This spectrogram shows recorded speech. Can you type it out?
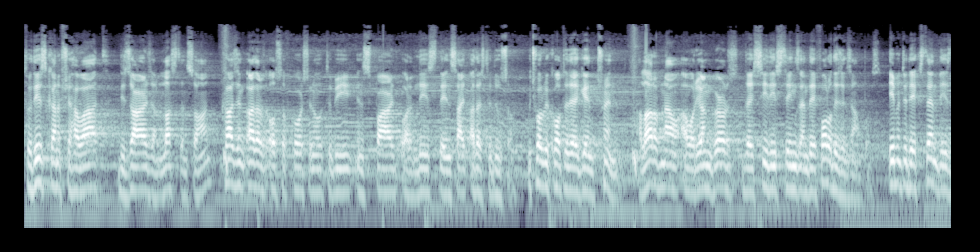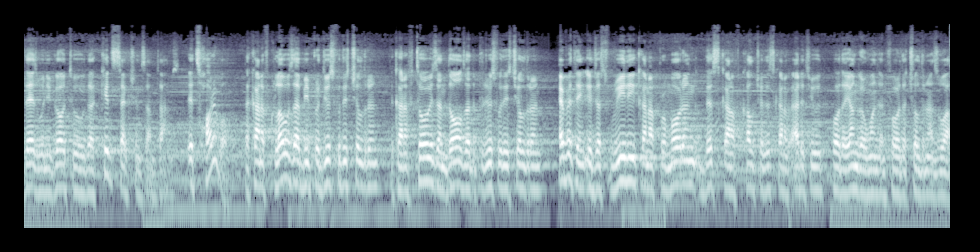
to these kind of shahawat, desires and lust and so on, causing others also, of course, you know, to be inspired or at least they incite others to do so, which what we call today again trend. A lot of now our young girls, they see these things and they follow these examples. Even to the extent these days when you go to the kids section sometimes, it's horrible. The kind of clothes that be produced for these children, the kind of toys and dolls that are produced for these children, everything is just really kind of promoting this kind of culture, this kind of attitude for the younger ones and for the children as well.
